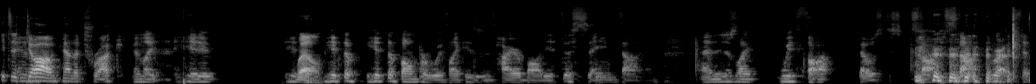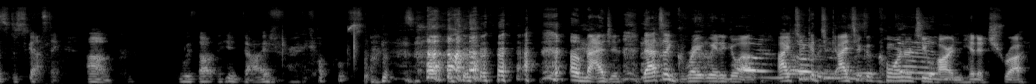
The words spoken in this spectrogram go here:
it's a And- dog, not a truck. and like hit it hit Well- the, hit the hit the bumper with like his entire body at the same time and then just like we thought that was dis- stop stop gross that's disgusting um we thought he died for a couple seconds Imagine. That's a great way to go out. Oh, I took no, a I took a corner too hard and hit a truck.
